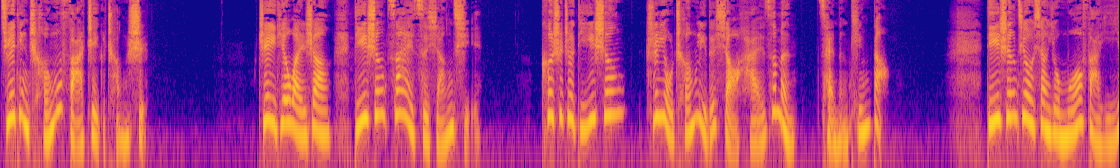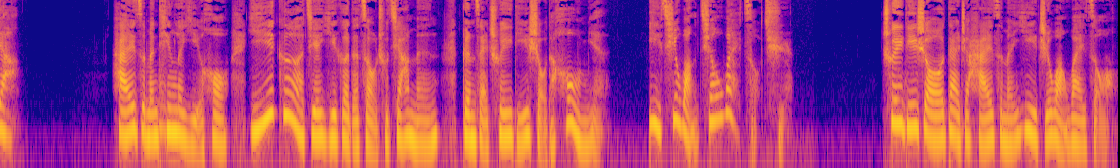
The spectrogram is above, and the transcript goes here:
决定惩罚这个城市。这一天晚上，笛声再次响起，可是这笛声只有城里的小孩子们才能听到。笛声就像有魔法一样，孩子们听了以后，一个接一个的走出家门，跟在吹笛手的后面，一起往郊外走去。吹笛手带着孩子们一直往外走。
